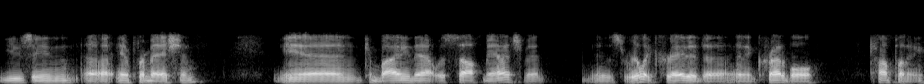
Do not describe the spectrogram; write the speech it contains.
using uh, information and combining that with self management has really created a, an incredible company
